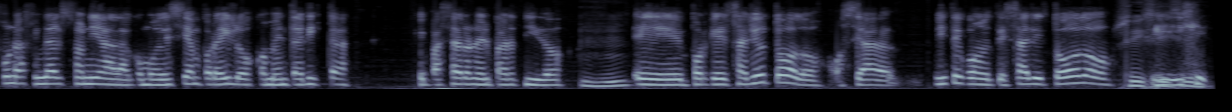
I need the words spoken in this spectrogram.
fue una final soñada, como decían por ahí los comentaristas que pasaron el partido, porque salió todo, o sea, ¿viste? Cuando te sale todo. Sí, sí, y, sí.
